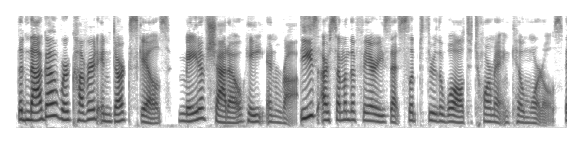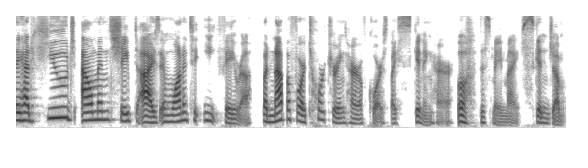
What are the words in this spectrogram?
The Naga were covered in dark scales, made of shadow, hate, and rot. These are some of the fairies that slipped through the wall to torment and kill mortals. They had huge almond shaped eyes and wanted to eat Feyre, but not before torturing her, of course, by skinning her. Ugh, this made my skin jump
